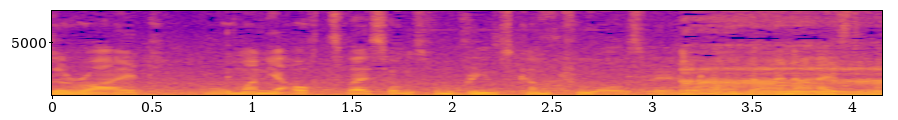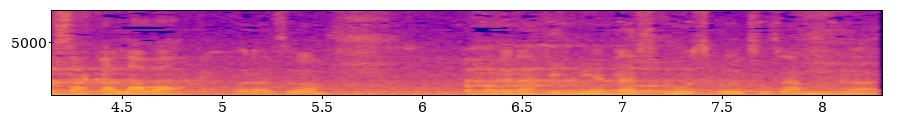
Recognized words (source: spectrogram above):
The Ride, wo man ja auch zwei Songs von Dreams Come True auswählen kann. Und der eine heißt Osaka Lover oder so. Und da dachte ich mir, das muss wohl zusammengehören.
